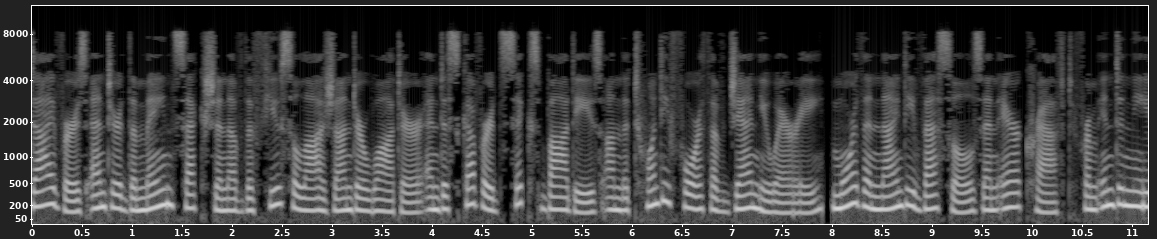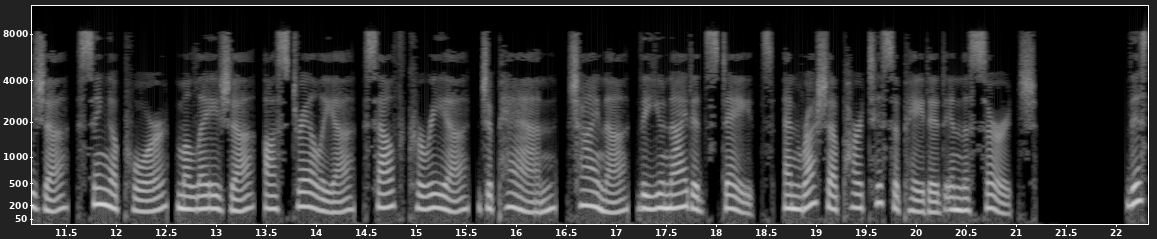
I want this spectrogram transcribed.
Divers entered the main section of the fuselage underwater and discovered six bodies on 24 January. More than 90 vessels and aircraft from Indonesia, Singapore, Malaysia, Australia, South Korea, Japan, China, the United States, and Russia participated in the search. This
